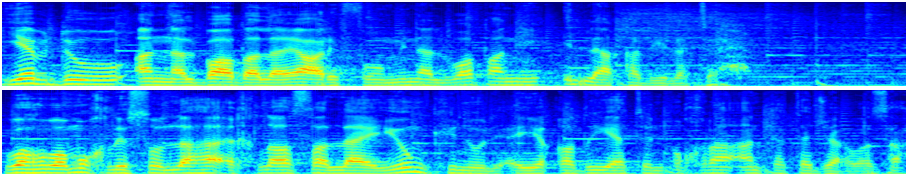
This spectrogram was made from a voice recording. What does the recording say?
يبدو أن البعض لا يعرف من الوطن إلا قبيلته وهو مخلص لها إخلاصا لا يمكن لأي قضية أخرى أن تتجاوزه.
